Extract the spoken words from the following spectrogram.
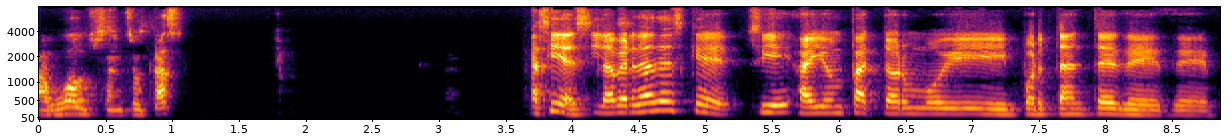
a Wolves en su caso. Así es, la verdad es que sí hay un factor muy importante de, de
